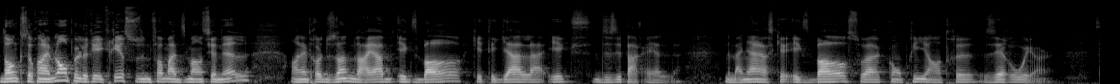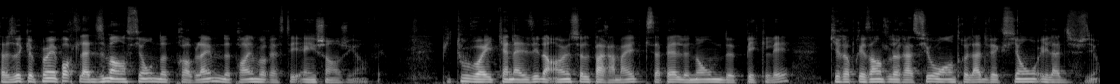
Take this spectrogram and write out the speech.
Donc, ce problème-là, on peut le réécrire sous une forme adimensionnelle en introduisant une variable x bar qui est égale à x divisé par L, de manière à ce que x bar soit compris entre 0 et 1. Ça veut dire que peu importe la dimension de notre problème, notre problème va rester inchangé en fait. Puis tout va être canalisé dans un seul paramètre qui s'appelle le nombre de Peclet, qui représente le ratio entre l'advection et la diffusion.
